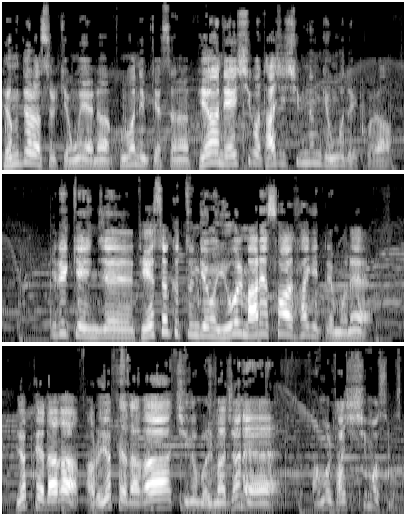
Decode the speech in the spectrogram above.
병들었을 경우에는 부모님께서는 베어내시고 다시 심는 경우도 있고요. 이렇게 이제 대석 같은 경우 6월 말에 수확하기 때문에 옆에다가 바로 옆에다가 지금 얼마 전에 나무를 다시 심었습니다.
